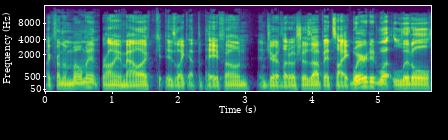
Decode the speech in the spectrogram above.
Like from the moment Rami Malek is like at the payphone and Jared Leto shows up, it's like, where did what little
